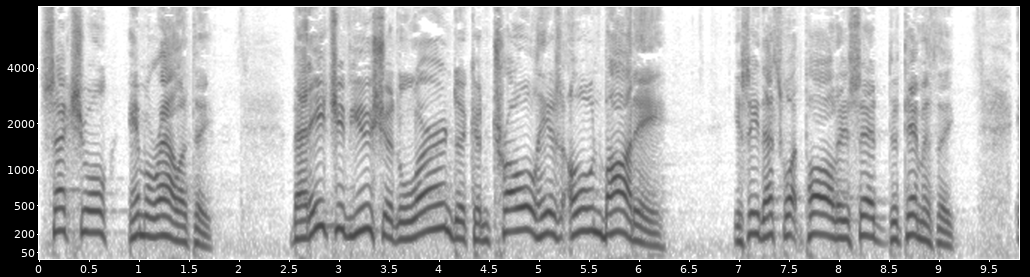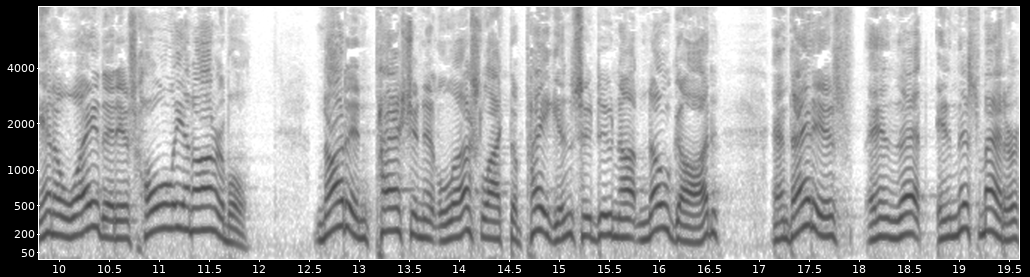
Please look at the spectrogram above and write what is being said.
sexual immorality. That each of you should learn to control his own body. You see, that's what Paul has said to Timothy. In a way that is holy and honorable not in passionate lust like the pagans who do not know God, and that is, and that in this matter,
